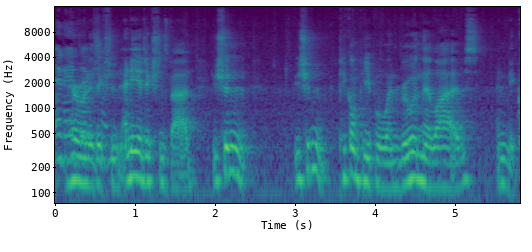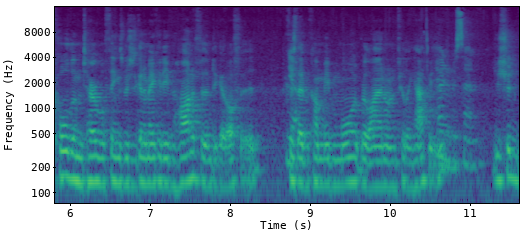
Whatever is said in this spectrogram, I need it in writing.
Any heroin addiction. addiction? Any addiction's bad. You shouldn't you shouldn't pick on people and ruin their lives and call them terrible things, which is going to make it even harder for them to get off it because Yeah. they become even more reliant on feeling happy. Hundred percent. You should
